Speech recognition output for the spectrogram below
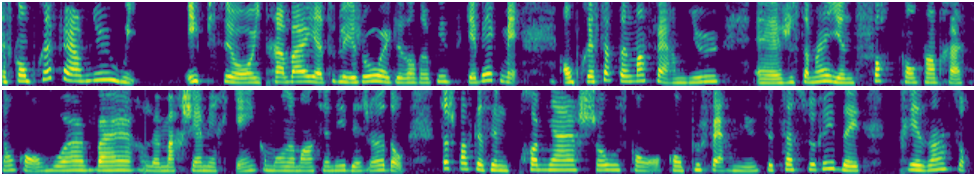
Est-ce qu'on pourrait faire mieux? Oui. Et puis, on y travaille à tous les jours avec les entreprises du Québec, mais on pourrait certainement faire mieux. Euh, justement, il y a une forte concentration qu'on voit vers le marché américain, comme on a mentionné déjà. Donc, ça, je pense que c'est une première chose qu'on peut faire mieux. C'est de s'assurer d'être présent sur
